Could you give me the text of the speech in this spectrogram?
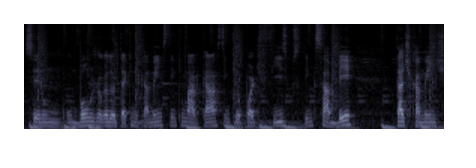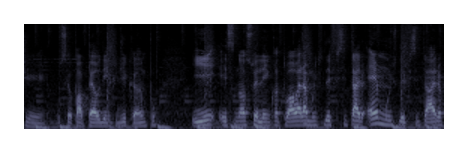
ser um, um, bom jogador tecnicamente, você tem que marcar, você tem que ter o porte físico, você tem que saber taticamente o seu papel dentro de campo. E esse nosso elenco atual era muito deficitário, é muito deficitário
